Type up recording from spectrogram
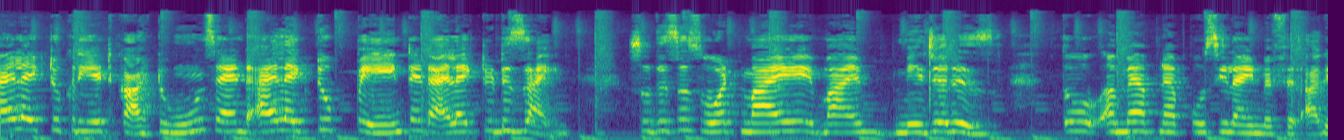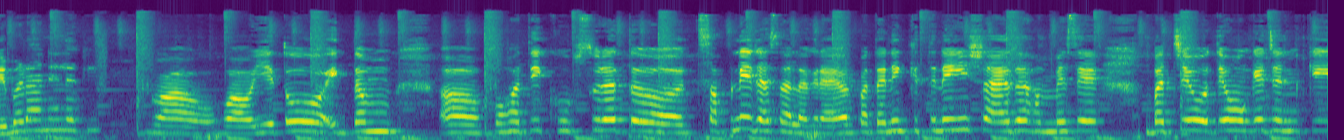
I like to create cartoons and I like to paint and I like to design so this is what my my major is तो अब मैं अपने आप को उसी लाइन में फिर आगे बढ़ाने लगी। वाह वाह ये तो एकदम बहुत ही खूबसूरत सपने जैसा लग रहा है और पता नहीं कितने ही शायद हम में से बच्चे होते होंगे जिनकी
